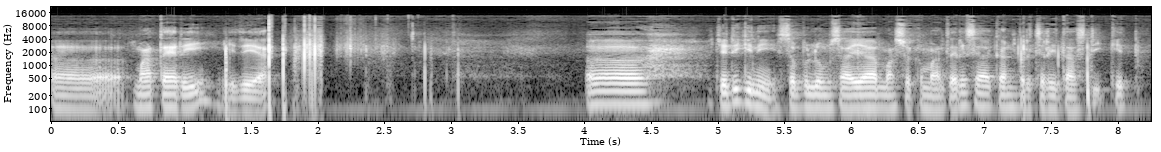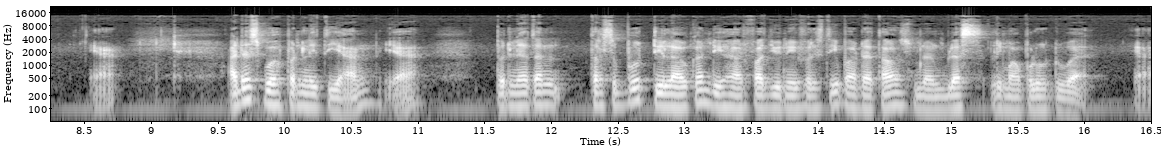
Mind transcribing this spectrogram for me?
uh, materi gitu ya. Uh, jadi gini sebelum saya masuk ke materi saya akan bercerita sedikit ya ada sebuah penelitian ya penelitian tersebut dilakukan di Harvard University pada tahun 1952 ya.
